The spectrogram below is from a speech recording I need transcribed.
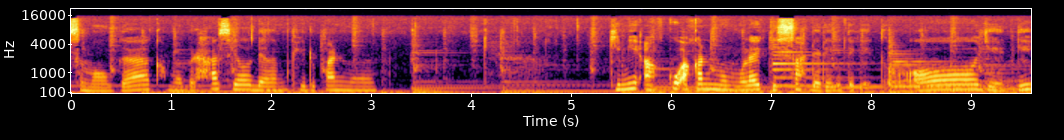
Semoga kamu berhasil dalam kehidupanmu. Kini aku akan memulai kisah dari titik itu. Oh, jadi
